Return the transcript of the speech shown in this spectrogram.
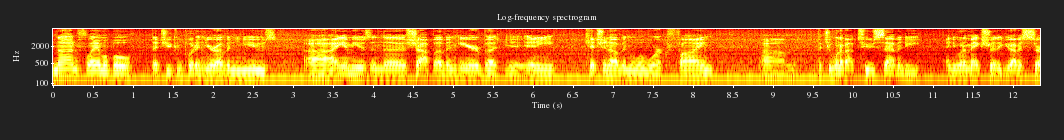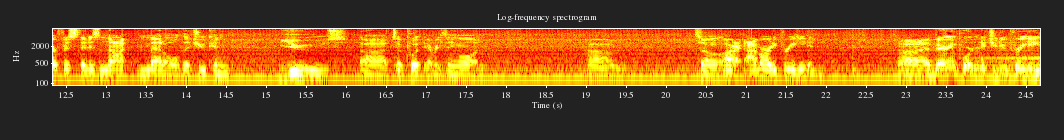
non-flammable that you can put in your oven and use. Uh, I am using the shop oven here, but any kitchen oven will work fine. Um, but you want about 270 and you want to make sure that you have a surface that is not metal that you can use uh, to put everything on. Um, so, all right, I've already preheated. Uh, very important that you do preheat.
